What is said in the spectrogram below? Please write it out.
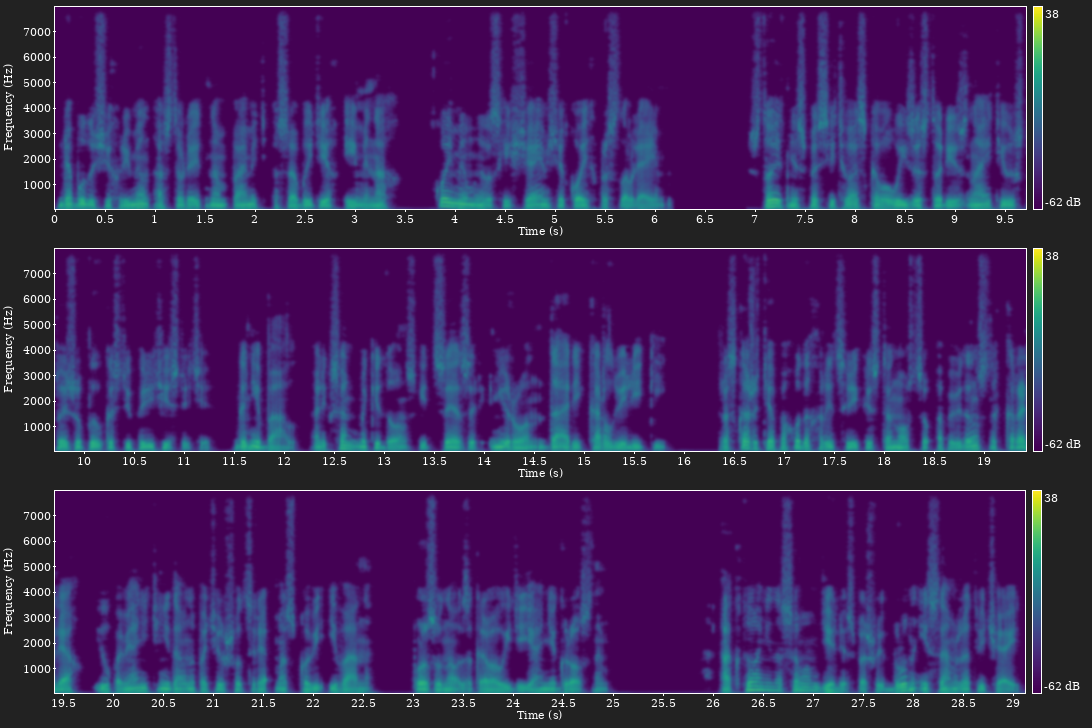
для будущих времен оставляет нам память о событиях и именах, коими мы восхищаемся, коих прославляем. Стоит мне спросить вас, кого вы из истории знаете, и вы с той же пылкостью перечислите. Ганнибал, Александр Македонский, Цезарь, Нерон, Дарий, Карл Великий. Расскажете о походах рыцарей-крестоносцев, о победоносных королях и упомянете недавно почившего царя Московии Ивана, прозванного за кровавые деяния Грозным. «А кто они на самом деле?» – спрашивает Бруно и сам же отвечает.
